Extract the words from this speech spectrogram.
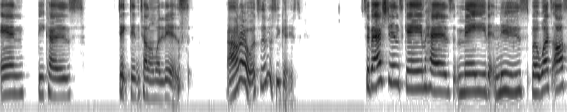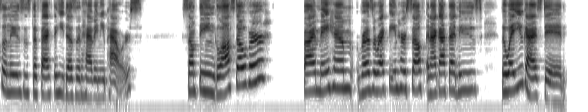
And because Dick didn't tell him what it is. I don't know what's in the suitcase. Sebastian's game has made news, but what's also news is the fact that he doesn't have any powers something glossed over by Mayhem resurrecting herself. And I got that news the way you guys did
